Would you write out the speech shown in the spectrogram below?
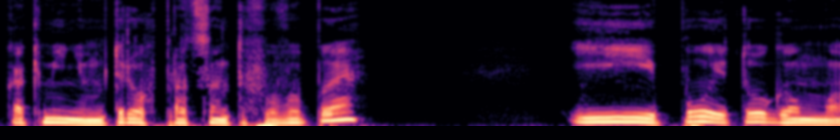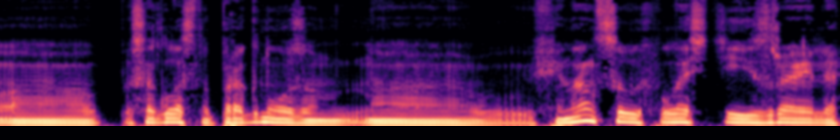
как минимум 3% ВВП, и по итогам, согласно прогнозам финансовых властей Израиля,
